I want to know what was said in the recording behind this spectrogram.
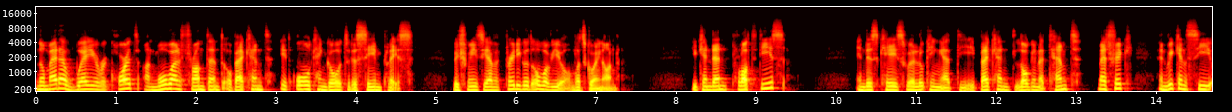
No matter where you record on mobile, frontend, or backend, it all can go to the same place, which means you have a pretty good overview of what's going on. You can then plot these. In this case, we're looking at the backend login attempt metric, and we can see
